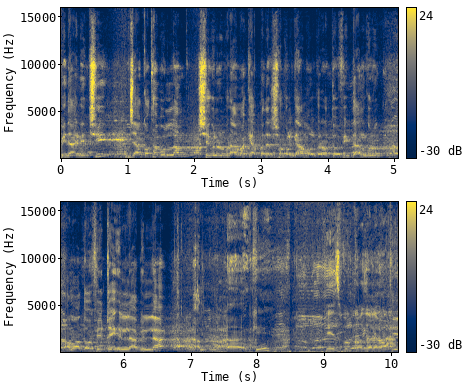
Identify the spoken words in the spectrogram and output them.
বিদায় নিচ্ছি। যা কথা বললাম সেগুলোর উপর আমাকে আপনাদের সকলকে আমল করার তৌফিক দান করুন আমার তৌফিক ইল্লা বিল্লাহ। কি? ফেসবুক গজল এবং কি?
